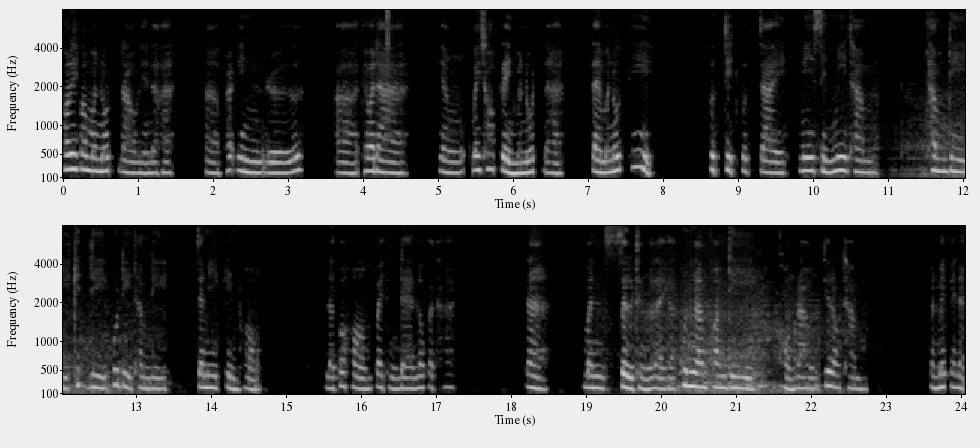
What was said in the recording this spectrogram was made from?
เขาเรียกว่ามนุษย์เราเนี่ยนะคะพระอินทร์หรืออเทวดายังไม่ชอบกลิ่นมนุษย์นะคะแต่มนุษย์ที่ฝึกจิตฝึกใจมีศีลมีธรรมทำดีคิดดีพูดดีทำดีจะมีกลิ่นหอม แล้วก็หอมไปถึงแดนโลกธาตุอ่ามันสื่อถึงอะไรคะคุณงามความดีของเราที่เราทำมันไม่ไปไหน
